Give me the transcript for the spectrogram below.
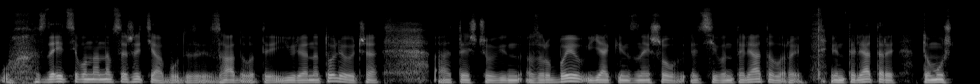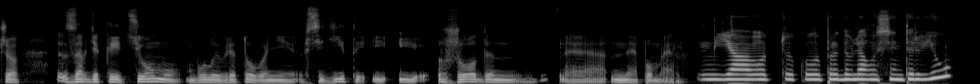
здається, вона на все життя буде згадувати Юрія Анатолійовича, те, що він зробив, як він знайшов ці вентилятори, вентилятори, тому що завдяки цьому були врятовані всі діти, і і жоден е, не помер. Я, от коли придивлялася інтерв'ю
